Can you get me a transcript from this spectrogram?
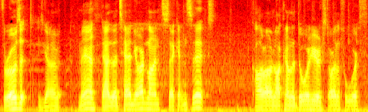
Throws it. He's got it. Man, down to the 10 yard line. Second and six. Colorado knocking on the door here. Start of the fourth.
